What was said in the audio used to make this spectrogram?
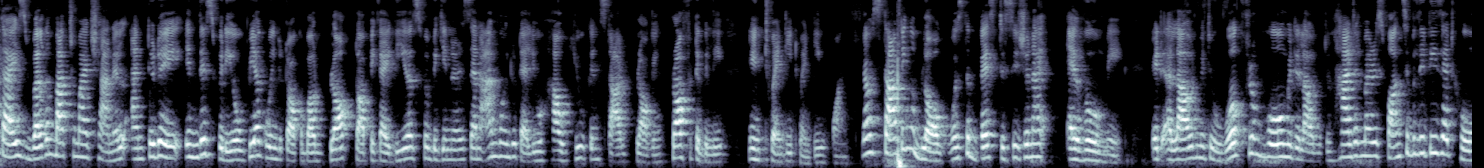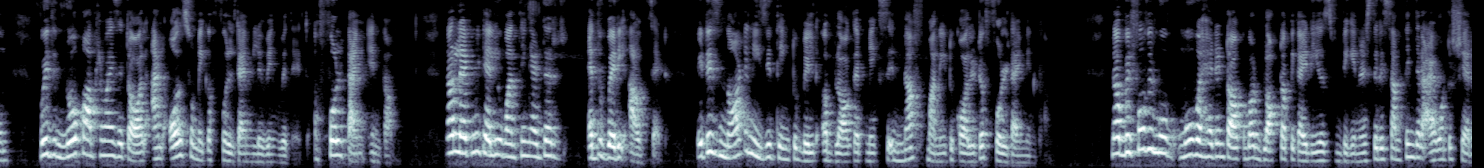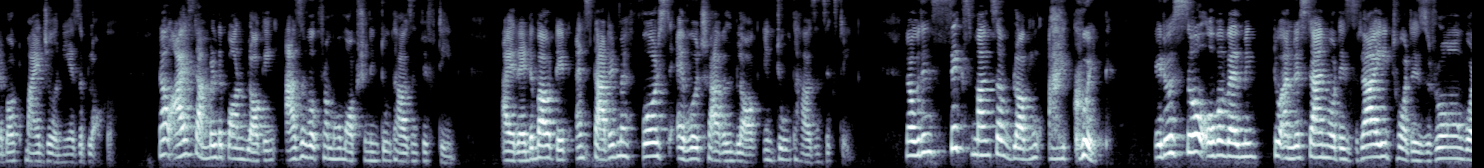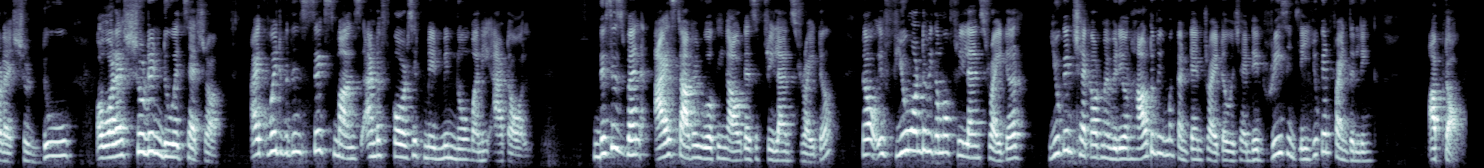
Hi guys, welcome back to my channel and today in this video we are going to talk about blog topic ideas for beginners and I'm going to tell you how you can start blogging profitably in 2021. Now starting a blog was the best decision I ever made. It allowed me to work from home, it allowed me to handle my responsibilities at home with no compromise at all and also make a full-time living with it, a full-time income. Now let me tell you one thing at the at the very outset. It is not an easy thing to build a blog that makes enough money to call it a full-time income. Now, before we move, move ahead and talk about blog topic ideas for beginners, there is something that I want to share about my journey as a blogger. Now, I stumbled upon blogging as a work from home option in 2015. I read about it and started my first ever travel blog in 2016. Now, within six months of blogging, I quit. It was so overwhelming to understand what is right, what is wrong, what I should do, or what I shouldn't do, etc. I quit within six months, and of course, it made me no money at all. This is when I started working out as a freelance writer. Now, if you want to become a freelance writer, you can check out my video on how to become a content writer, which I did recently. You can find the link up top.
